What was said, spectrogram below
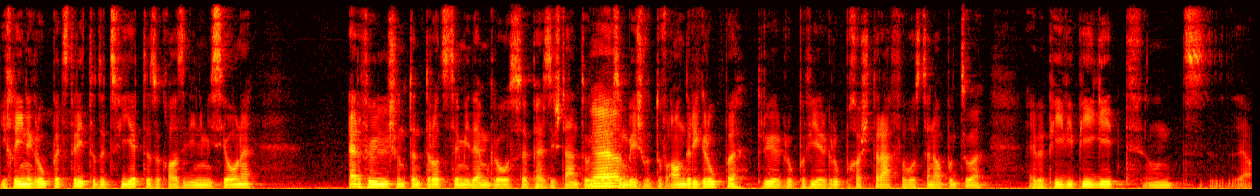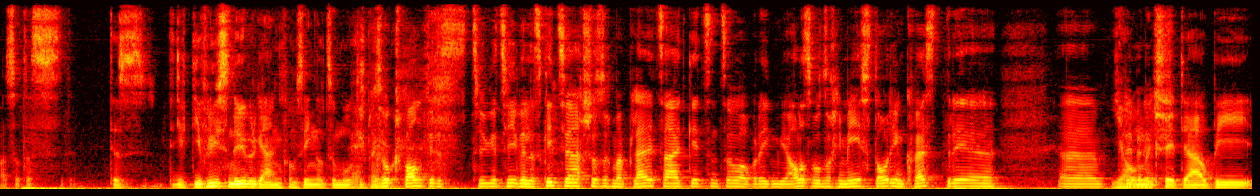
in kleinen Gruppen, zu dritt oder zu viert, so quasi deine Missionen erfüllst und dann trotzdem in dem grossen, persistenten Ja, Universum ja. bist, wo du auf andere Gruppen, Dreier Gruppen, Vierer Gruppen kannst treffen, wo es dann ab und zu eben PvP gibt und ja, also das, das, die, die fließenden Übergänge vom Single zum Ich bin Multiplayer. so gespannt, wie das Zeug jetzt sein weil es gibt ja eigentlich schon, so, ich meine, Planet Side gibt es und so, aber irgendwie alles, wo so ein bisschen mehr Story und Quest drin äh, Ja, man ist. sieht ja auch bei,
